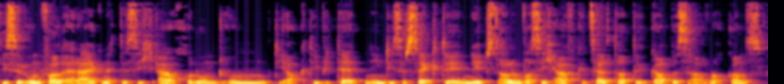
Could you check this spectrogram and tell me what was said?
dieser Unfall ereignete sich auch rund um die Aktivitäten in dieser Sekte. Nebst allem, was ich aufgezählt hatte, gab es auch noch ganz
